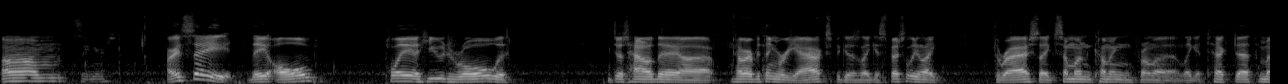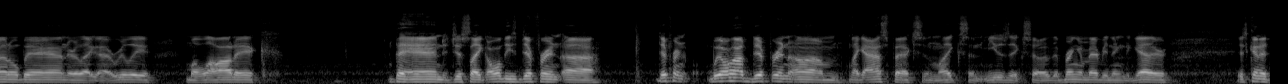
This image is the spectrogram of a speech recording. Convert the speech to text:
um Singers. I'd say they all play a huge role with just how they uh, how everything reacts because like especially like thrash like someone coming from a like a tech death metal band or like a really melodic band just like all these different uh different we all have different um like aspects and likes and music so to bring them everything together it's gonna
